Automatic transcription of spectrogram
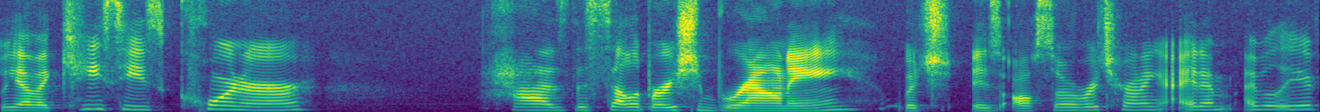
we have a Casey's Corner has the celebration brownie, which is also a returning item, I believe.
